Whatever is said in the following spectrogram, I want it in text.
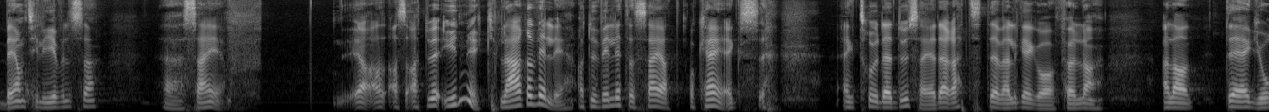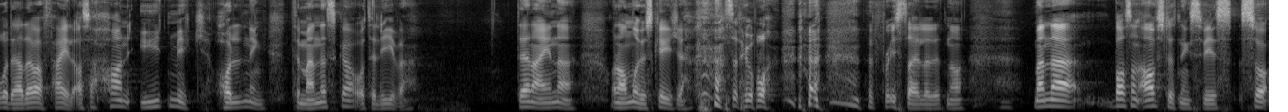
Be om tilgivelse. Uh, si ja, altså At du er ydmyk, lærevillig. At du er villig til å si at OK, jeg, jeg tror det du sier, det er rett. Det velger jeg å følge. Eller det jeg gjorde der, det var feil. Altså Ha en ydmyk holdning til mennesker og til livet. Det er den ene. Og den andre husker jeg ikke. så det går bra. Freestyler litt nå. Men eh, bare sånn avslutningsvis så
